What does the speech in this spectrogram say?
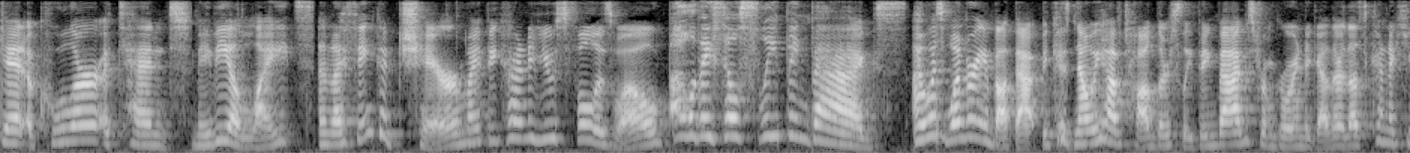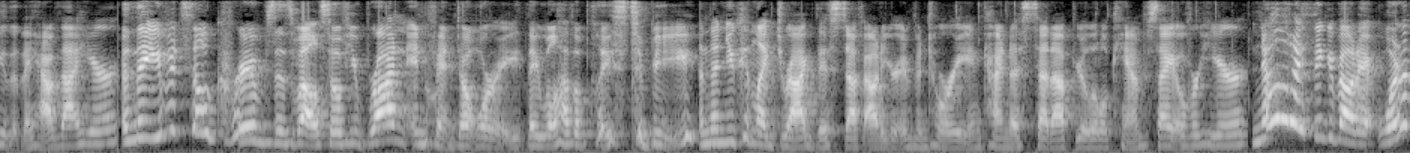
get a cooler, a tent, maybe a light, and I think a chair might be kind of useful as well. Oh, they sell sleeping bags. I was wondering about that because now we have toddler sleeping bags from growing together. That's kind of cute that they have that here. And they even sell cribs as well. So if you brought an infant, don't worry, they will have a place to be. And then you can like drag this stuff out of your inventory and kind of set up your little campsite over here. Now that I think about it, one of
